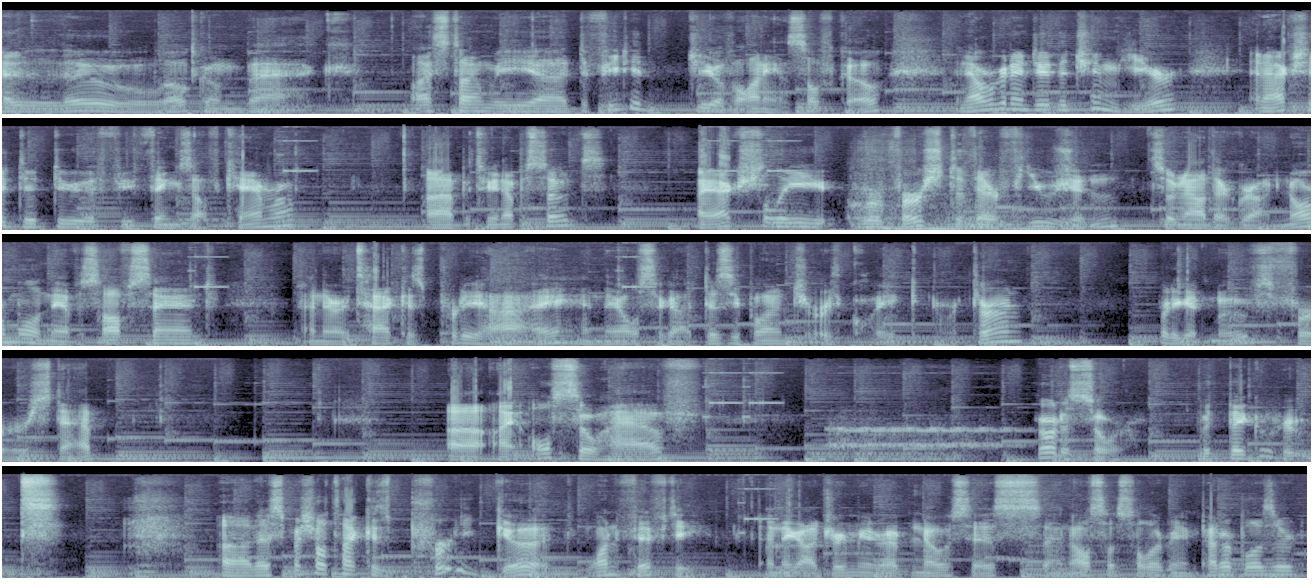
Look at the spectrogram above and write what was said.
Hello, welcome back. Last time we uh, defeated Giovanni and Silph Co, and now we're going to do the gym here, and I actually did do a few things off camera uh, between episodes. I actually reversed their fusion, so now they're ground normal and they have a soft sand, and their attack is pretty high, and they also got Dizzy Punch, Earthquake and return. Pretty good moves for stab. Uh, I also have Rotosaur with big roots. Uh, their special attack is pretty good, 150. And they got Dream Eater Hypnosis and also Solar Beam Petal Blizzard.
